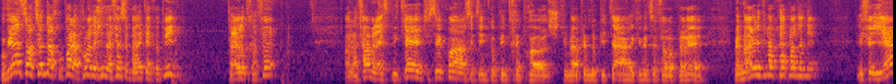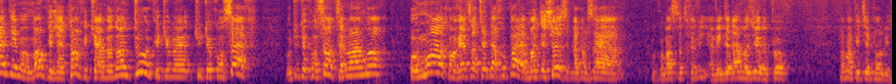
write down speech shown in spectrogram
On vient de sortir de la roupa, la première des choses à faire, c'est parler avec ta copine. Ça rien d'autre affaire. Alors la femme, elle a expliqué, tu sais quoi, c'était une copine très proche, qui m'a appelé de l'hôpital, qui venait de se faire opérer. Mais le mari n'était pas prêt à pardonner. Il fait, il y a des moments que j'attends que tu abandonnes tout, que tu, me, tu te consacres, ou tu te concentres seulement à moi. Au moins, quand on vient de sortir de la roupa, la moindre des choses, c'est pas comme ça qu'on commence notre vie, avec des larmes aux yeux, le pauvre. Vraiment pitié pour lui.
